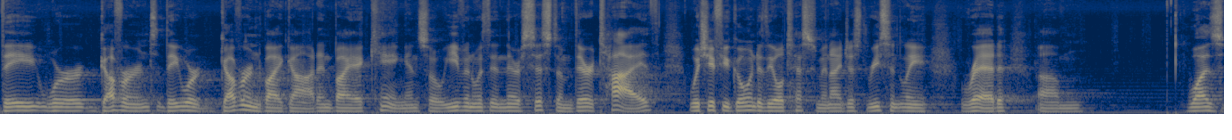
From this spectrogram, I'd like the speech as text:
they were governed they were governed by god and by a king and so even within their system their tithe which if you go into the old testament i just recently read um, was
